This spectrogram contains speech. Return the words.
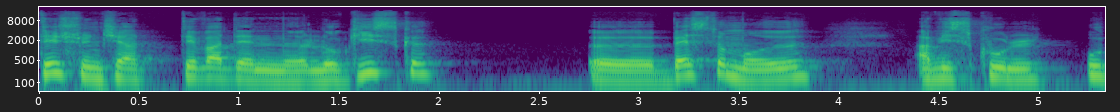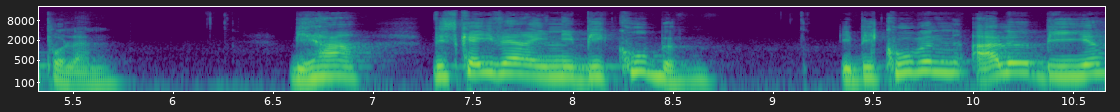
det synes jeg, det var den øh, logiske, øh, bedste måde, at vi skulle ud på land. Vi, har, vi skal ikke være inde i bikuben. I bikuben, alle bier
